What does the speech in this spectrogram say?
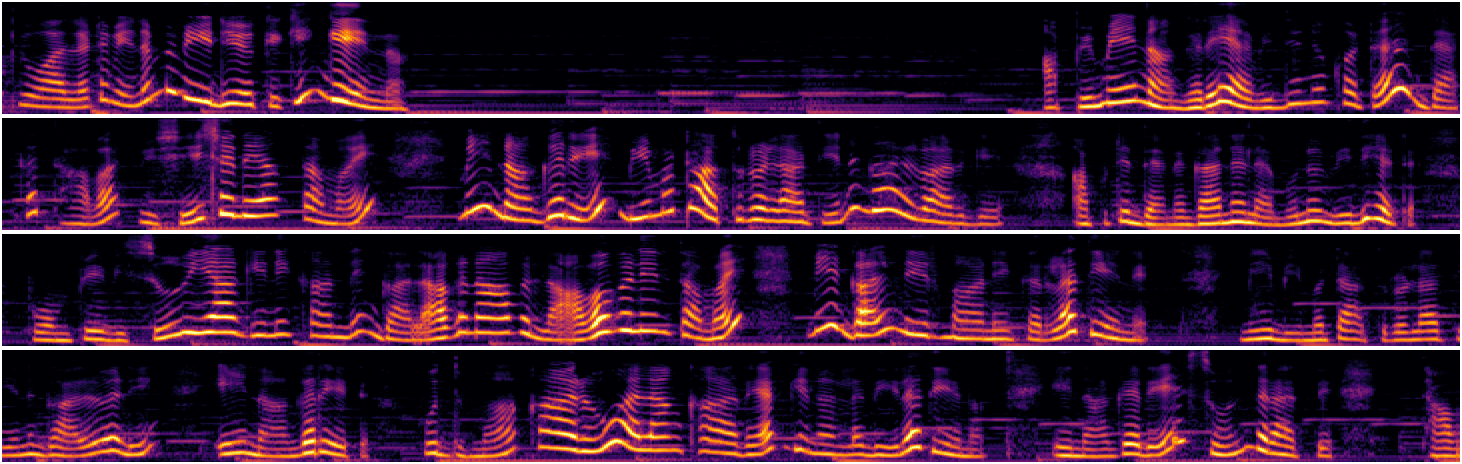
අපි ඔයාලට වෙනම වීඩියෝ එකකින් ගේන්න අපි මේ නගරේ ඇවිදිනකොට දැක්ක තවත් විශේෂ දෙයක් තමයි මේ නගරේ බිමට අතුරලා තියෙන ගල්වර්ගේ. අපිට දැනගන්න ලැබුණු විදිහට පොම්පේ විසූවයා ගිනි කන්දෙන් ගලාගනාව ලාවවලින් තමයි මේ ගල් නිර්මාණය කරලා තියෙන්නේ. මේ බිමට අතුරලා තියෙන ගල්වලින් ඒ නගරයට පුද්මාකාරූ අලංකාරයක් ගෙනල්ල දීලා තියෙනවා. ඒ නගරේ සුන්දරත්වය තව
